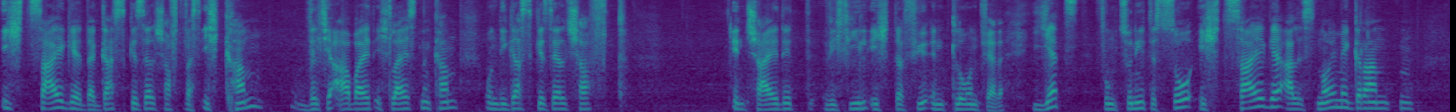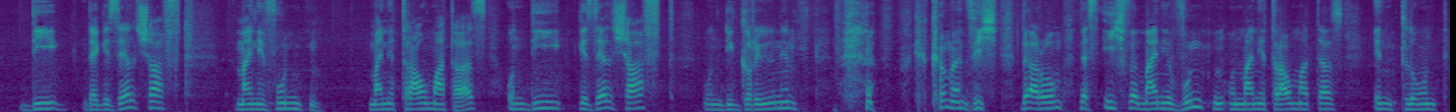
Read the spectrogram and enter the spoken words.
ich zeige der Gastgesellschaft, was ich kann, welche Arbeit ich leisten kann und die Gastgesellschaft entscheidet, wie viel ich dafür entlohnt werde. Jetzt funktioniert es so, ich zeige als Neumigranten die, der Gesellschaft meine Wunden, meine Traumata und die Gesellschaft und die Grünen kümmern sich darum, dass ich für meine Wunden und meine Traumata entlohnt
